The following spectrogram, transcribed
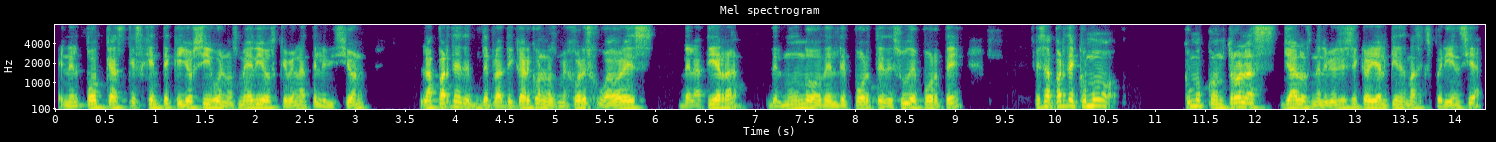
en el podcast, que es gente que yo sigo en los medios, que ven la televisión, la parte de, de platicar con los mejores jugadores de la tierra, del mundo del deporte, de su deporte. Esa parte, ¿cómo, cómo controlas ya los nervios? Yo sé que ya tienes más experiencia,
